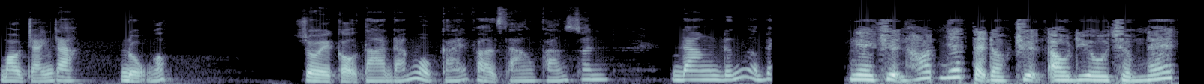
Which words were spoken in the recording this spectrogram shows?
Mau tránh ra, đồ ngốc. Rồi cậu ta đá một cái vào Giang Phán Xuân, đang đứng ở bên. Nghe chuyện hot nhất tại đọc truyện audio.net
